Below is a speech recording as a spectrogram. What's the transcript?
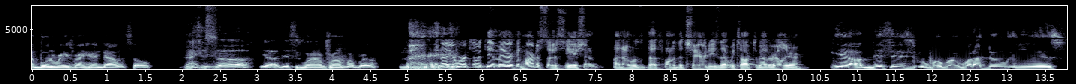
I'm born and raised right here in Dallas. So Nice. this is uh yeah, this is where I'm from, my brother. I know you're working with the American Heart Association. I know was, that's one of the charities that we talked about earlier. Yeah, this is well, well. What I do is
